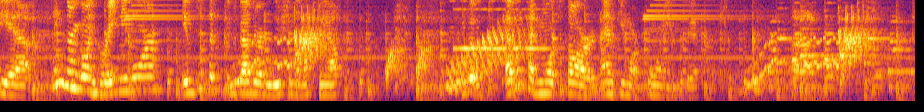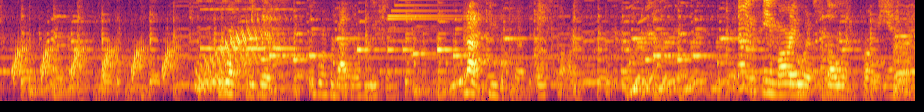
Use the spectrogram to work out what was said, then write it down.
So yeah, things aren't going great anymore. It was just that stupid Bowser Revolution that messed me up. Have had more stars and a few more coins if... Uh, it weren't for this, it weren't for Bowser Revolution. Not a few more stars, but eight stars. But knowing this game, Mario would have stolen from me anyway.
